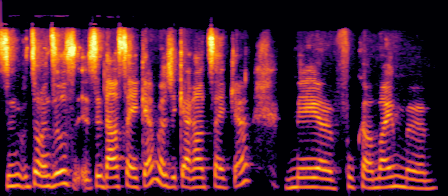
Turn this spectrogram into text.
Tu, vas me dire, c'est dans cinq ans. Moi, j'ai 45 ans, mais il faut quand même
